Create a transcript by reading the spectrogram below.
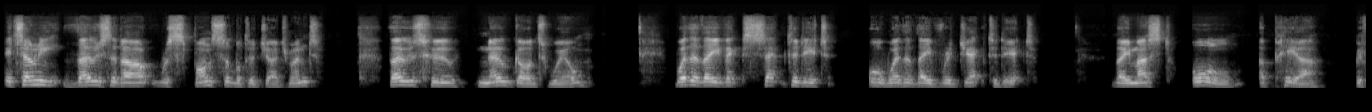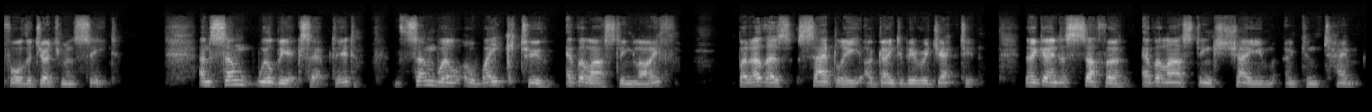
It's only those that are responsible to judgment, those who know God's will, whether they've accepted it or whether they've rejected it, they must all appear before the judgment seat. And some will be accepted, some will awake to everlasting life, but others, sadly, are going to be rejected. They're going to suffer everlasting shame and contempt.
